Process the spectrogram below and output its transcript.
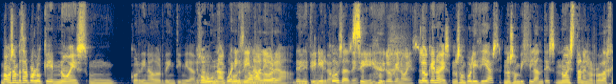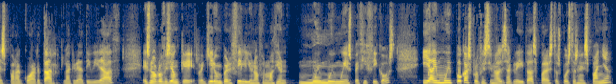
vamos a empezar por lo que no es un coordinador de intimidad o una coordinadora de, definir cosas, ¿eh? Sí. lo que no es. Lo que no es, no son policías, no son vigilantes, no están en los rodajes para coartar la creatividad. Es una profesión que requiere un perfil y una formación muy, muy, muy específicos y hay muy pocas profesionales acreditadas para estos puestos en España.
